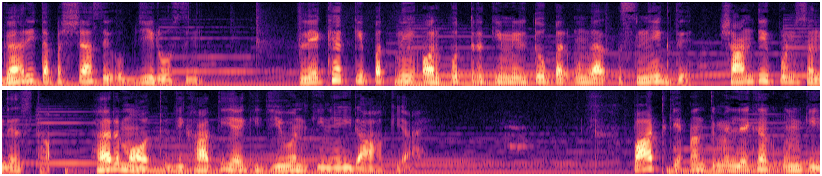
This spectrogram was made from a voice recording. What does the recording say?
गहरी तपस्या से उपजी रोशनी। लेखक की पत्नी और पुत्र की मृत्यु पर उनका स्निग्ध, शांतिपूर्ण संदेश था। हर मौत दिखाती है कि जीवन की नई राह क्या है। पाठ के अंत में लेखक उनकी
